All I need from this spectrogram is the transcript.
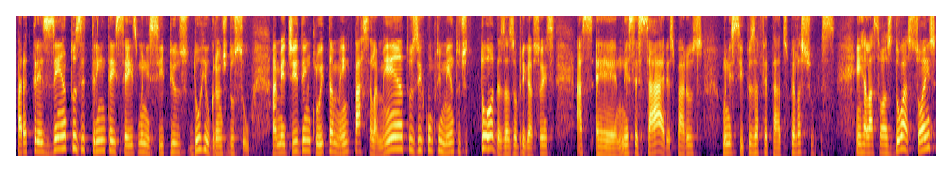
para 336 municípios do Rio Grande do Sul. A medida inclui também parcelamentos e cumprimento de todas as obrigações é, necessárias para os municípios afetados pelas chuvas. Em relação às doações,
